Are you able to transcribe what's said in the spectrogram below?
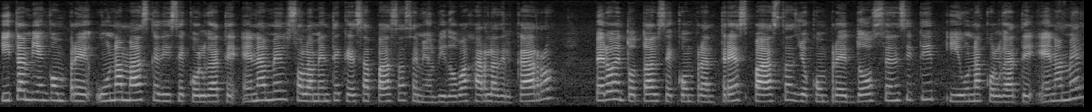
Y también compré una más que dice Colgate Enamel, solamente que esa pasta se me olvidó bajarla del carro. Pero en total se compran tres pastas. Yo compré dos Sensitive y una Colgate Enamel.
